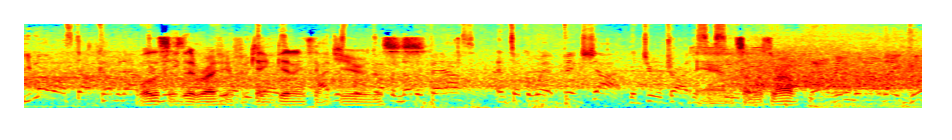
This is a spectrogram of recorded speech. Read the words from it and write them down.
"You might want to stop coming after Well, this is it right here. If we can't get anything here, this is another pass and took away a big shot that you were trying to and succeed it's overthrown. Meanwhile, they go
